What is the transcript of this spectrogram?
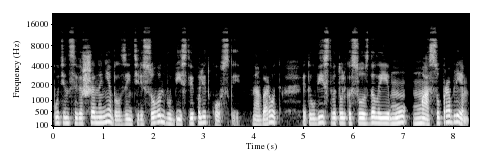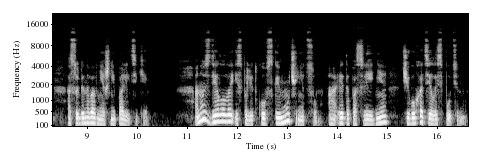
Путин совершенно не был заинтересован в убийстве Политковской – Наоборот, это убийство только создало ему массу проблем, особенно во внешней политике. Оно сделало из Политковской мученицу, а это последнее, чего хотелось Путину.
